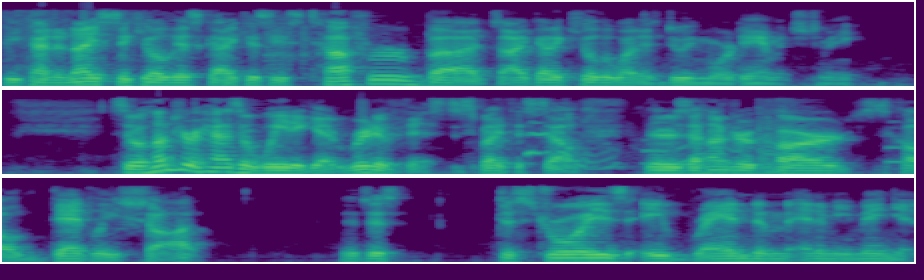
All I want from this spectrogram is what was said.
Be kind of nice to kill this guy because he's tougher, but I got to kill the one that's doing more damage to me. So Hunter has a way to get rid of this, despite the stealth. There's a Hunter card called Deadly Shot that just destroys a random enemy minion.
